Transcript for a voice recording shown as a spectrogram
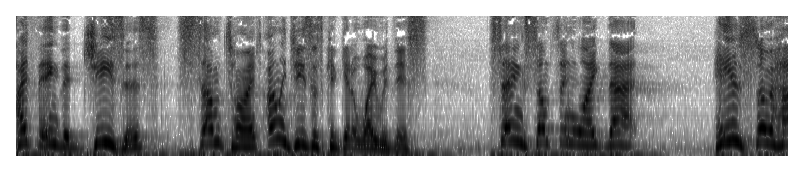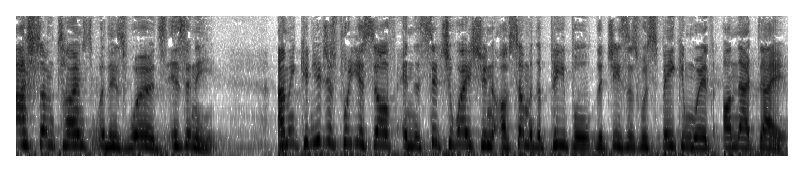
I think that Jesus sometimes, only Jesus could get away with this, saying something like that. He is so harsh sometimes with his words, isn't he? I mean, can you just put yourself in the situation of some of the people that Jesus was speaking with on that day?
